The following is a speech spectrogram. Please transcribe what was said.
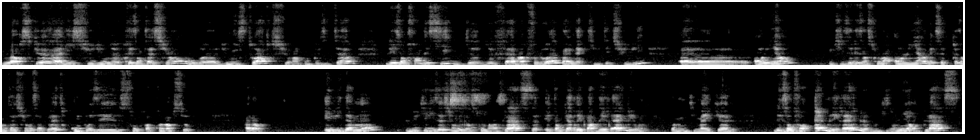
lorsque, à l'issue d'une présentation ou d'une histoire sur un compositeur, les enfants décident de, de faire un follow-up à une activité de suivi en lien, utiliser les instruments en lien avec cette présentation. Ça peut être composer son propre morceau. Alors, évidemment, l'utilisation des instruments en classe est encadrée par des règles. comme dit Michael, les enfants aiment les règles, donc ils ont mis en place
